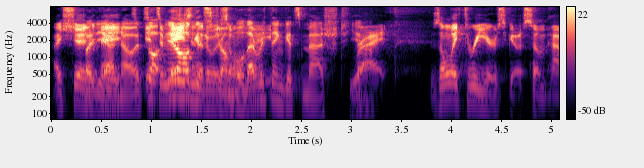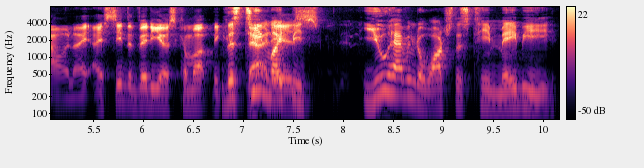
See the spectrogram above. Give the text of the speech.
I should. But yeah, it- no, it's, it's all, amazing it all that gets it jumbled. only- Everything gets meshed. Yeah. Right. It was only three years ago somehow, and I, I see the videos come up because This team that might is- be you having to watch this team maybe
